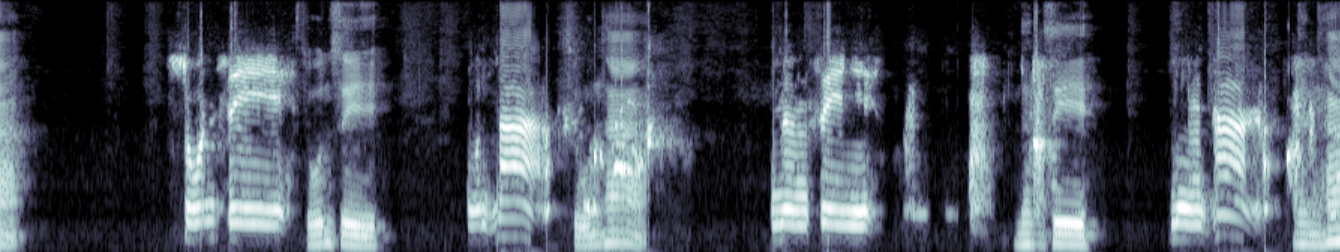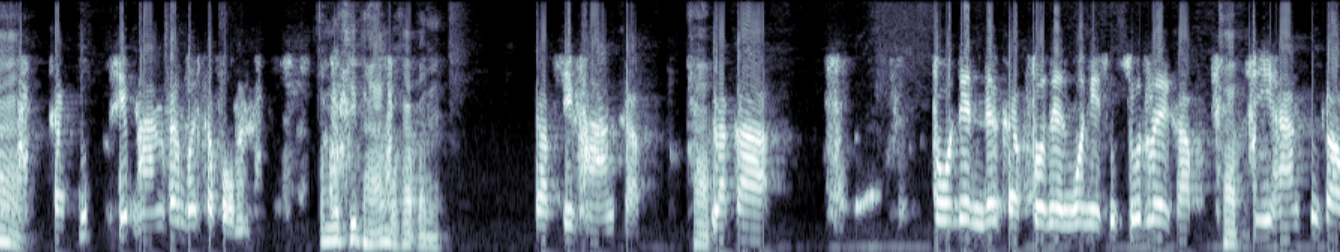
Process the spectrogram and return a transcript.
95ศูนย์สี่04ศูนย์ห้า05หนึ่งสี่14หนึ่งห้า15ครับสิบหางทั้งเบิดครับผมทั้งหมด10หางบ่ครับอันนี้กับสิบหางครับ ครับ แล้วก็ตัวเด่นด้วยครับ ตัวเด่นวันนี้สุดๆเลยครับครับ สี่หางคือเก่า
